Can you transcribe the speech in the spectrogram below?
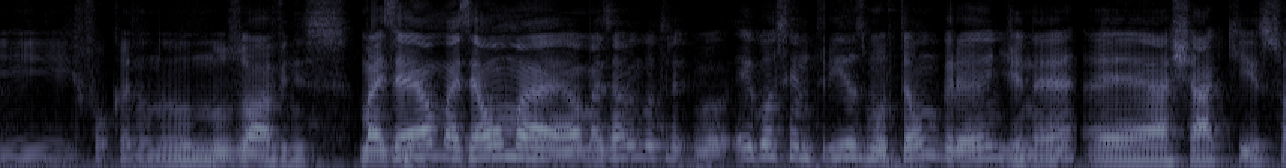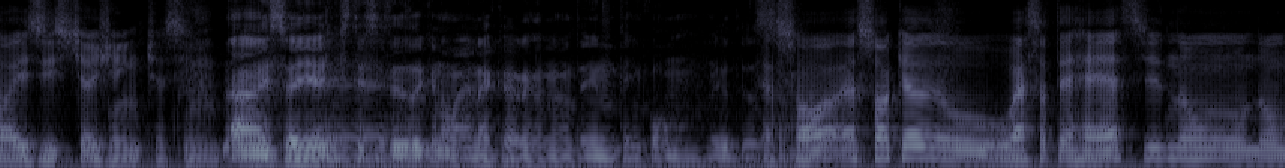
e focando no- nos OVNIs. Mas é, mas é uma, é- mas é um ego- egocentrismo tão grande, né? É achar que só existe a gente assim. Ah, isso aí a gente tem certeza que não é, né, cara? Não tem, não tem como. Meu Deus É só, é só que a- o, o extraterrestre não, não,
